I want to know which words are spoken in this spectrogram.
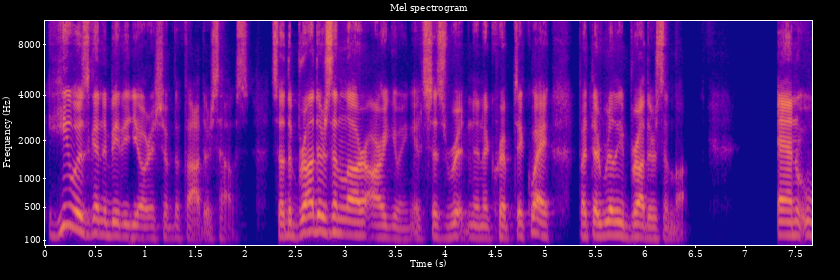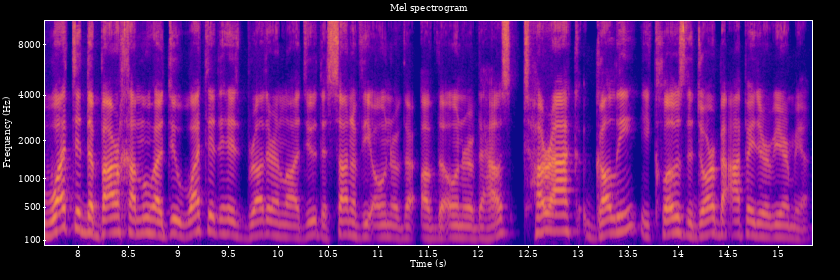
he was going to be the Yorish of the father's house. So the brothers-in-law are arguing. It's just written in a cryptic way, but they're really brothers-in-law. And what did the Bar Chamuha do? What did his brother-in-law do, the son of the owner of the of the owner of the house? Tarak Gully, he closed the door, Ba'ape de Rav.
